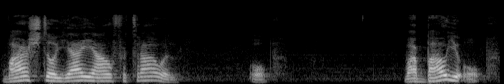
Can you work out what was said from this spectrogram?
Waar stel jij jouw vertrouwen op? Waar bouw je op?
